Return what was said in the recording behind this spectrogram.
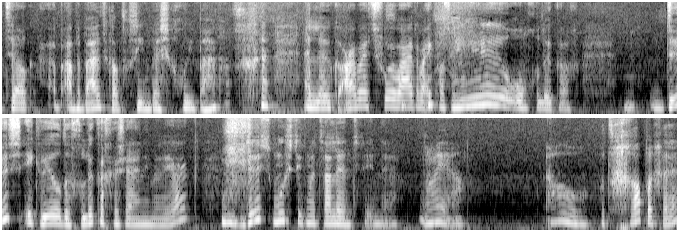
terwijl ik aan de buitenkant gezien best een goede baan had. en leuke arbeidsvoorwaarden. Maar ik was heel ongelukkig. Dus ik wilde gelukkiger zijn in mijn werk. Dus moest ik mijn talent vinden. Oh ja. Oh, wat grappig hè?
